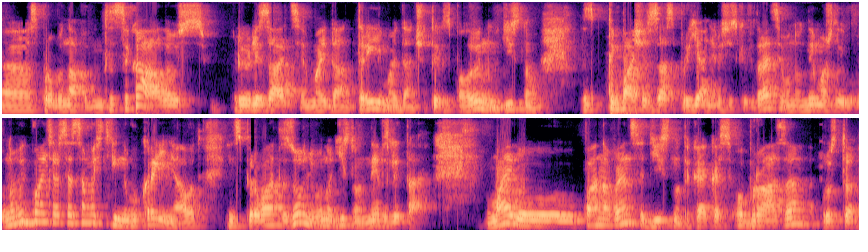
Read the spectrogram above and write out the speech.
е, спроби нападу на ТЦК, але ось реалізація Майдан 3, Майдан 4,5, ну дійсно тим паче за сприяння Російської Федерації, воно неможливо. Воно відбувається все самостійно в Україні, а от інспірувати зовні воно дійсно не взлітає. У пана Венса дійсно така якась образа, просто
